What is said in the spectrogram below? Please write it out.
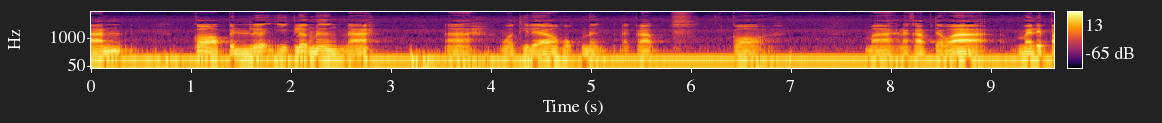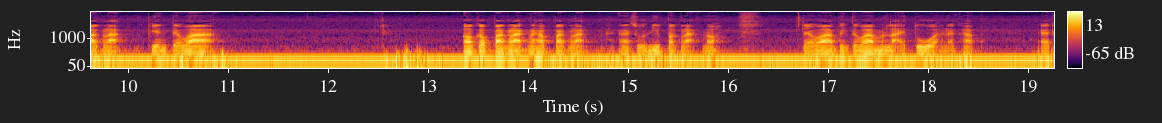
นั้น ก็เป็นเรื่องอีกเรื่องหนึ่งนะอ่างวดที่แล้ว 61 นะครับ ก็มานะครับ แต่ว่าไม่ได้ปักหลัก เพียงแต่ว่าเอาก็ปักหลักนะครับปักหลักส่วนนี้ปักหลักเนาะแต่ว่าเพียงแต่ว่ามันหลายตัวนะครับแอด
